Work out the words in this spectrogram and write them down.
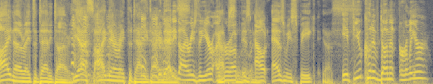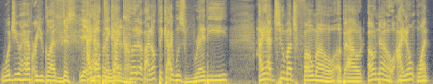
I narrate the Daddy Diaries. Yes, I narrate the Daddy Diaries. The Daddy Diaries, the year I grew up, is out as we speak. Yes. If you could have done it earlier, would you have? Are you glad this? it I don't think I could have. I don't think I was ready. I had too much FOMO about, oh no, I don't want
